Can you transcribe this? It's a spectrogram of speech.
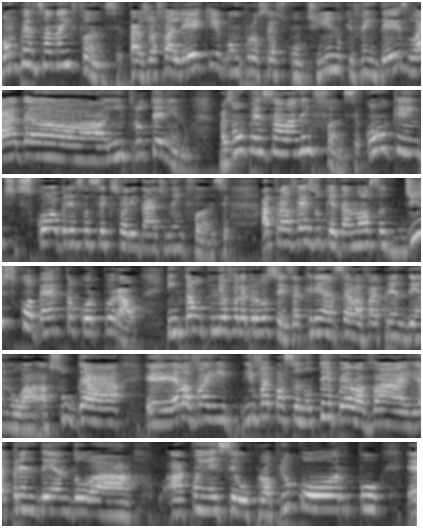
Vamos pensar na infância, tá? Já falei que é um processo contínuo que vem desde lá da intrauterino. Mas vamos pensar lá na infância. Como que a gente descobre essa sexualidade na infância? Através do que? Da nossa descoberta corporal. Então, como eu falei para vocês, a criança ela vai aprendendo a, a sugar, é, ela vai e vai passando o tempo, ela vai aprendendo a a conhecer o próprio corpo. É,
